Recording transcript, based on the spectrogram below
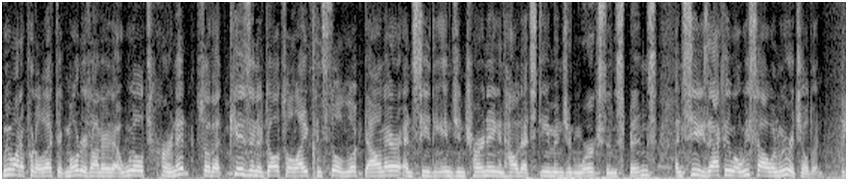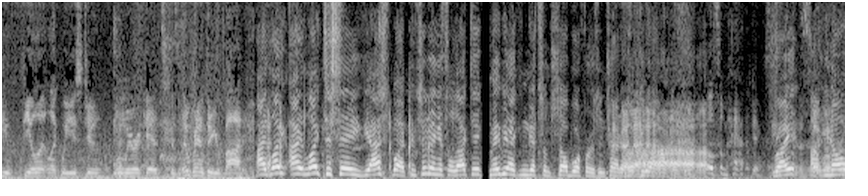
we want to put electric motors on there that will turn it so that kids and adults alike can still look down there and see the engine turning and how that steam engine works and spins and see exactly what we saw when we were children. Will you feel it like we used to when we were kids? Because it ran through your body. I'd like I'd like to say yes, but considering it's electric, maybe I can get some subwoofers and try to hook you up. well, some haptics. Right? Uh, you know,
